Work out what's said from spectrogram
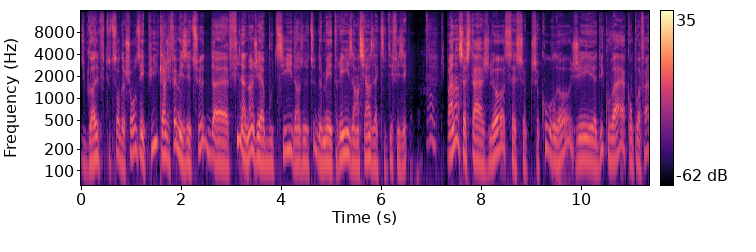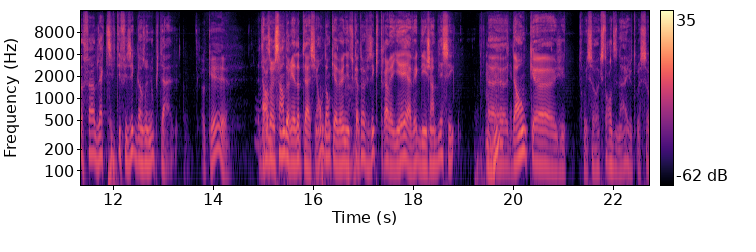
du golf, toutes sortes de choses. Et puis, quand j'ai fait mes études, finalement, j'ai abouti dans une étude de maîtrise en sciences de l'activité physique. Puis pendant ce stage-là, ce, ce cours-là, j'ai découvert qu'on pouvait faire, faire de l'activité physique dans un hôpital. OK. Dans un centre de réadaptation. Donc, il y avait un éducateur physique qui travaillait avec des gens blessés. Mhm. Euh, donc, euh, j'ai trouvé ça extraordinaire. J'ai trouvé ça.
